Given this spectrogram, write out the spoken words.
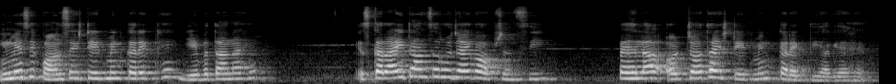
इनमें से कौन से स्टेटमेंट करेक्ट हैं, ये बताना है। इसका राइट आंसर हो जाएगा ऑप्शन सी पहला और चौथा स्टेटमेंट करेक्ट दिया गया है।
